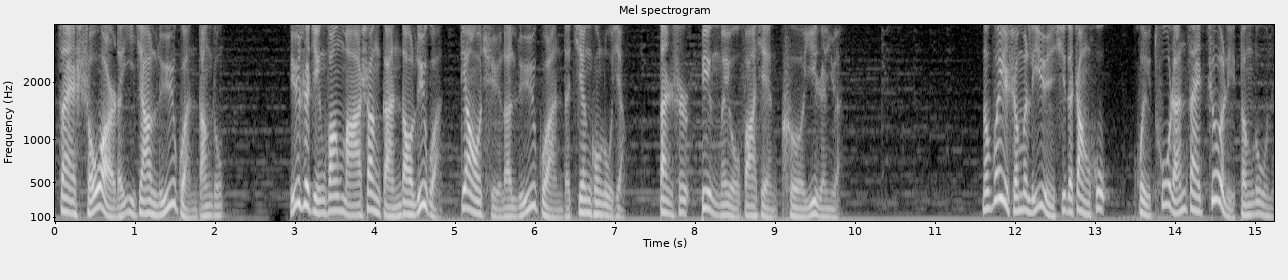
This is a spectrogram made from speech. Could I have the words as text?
在首尔的一家旅馆当中。于是，警方马上赶到旅馆，调取了旅馆的监控录像，但是并没有发现可疑人员。那为什么李允熙的账户会突然在这里登录呢？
